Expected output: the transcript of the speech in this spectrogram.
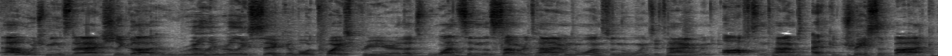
uh, which means that I actually got really, really sick about twice per year. That's once in the summertime and once in the wintertime, and oftentimes I could trace it back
